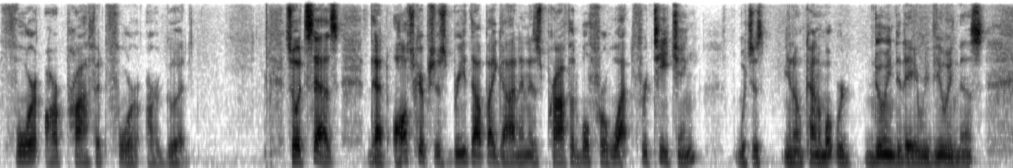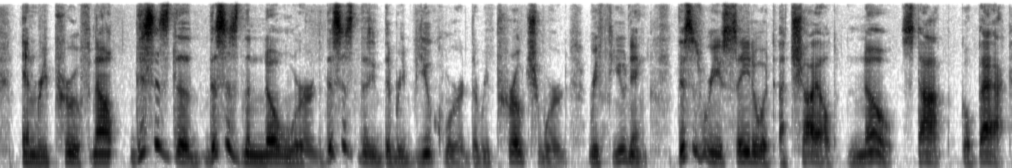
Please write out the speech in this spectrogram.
for our profit, for our good. So it says that all scripture is breathed out by God and is profitable for what? For teaching, which is, you know, kind of what we're doing today, reviewing this and reproof. Now, this is the this is the no word. This is the the rebuke word, the reproach word, refuting. This is where you say to a, a child, "No, stop, go back,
